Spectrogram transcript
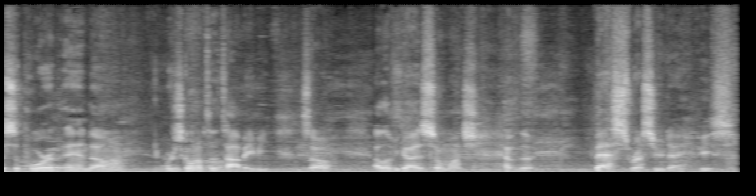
the support, and um, we're just going up to the top, baby. So I love you guys so much. Have the best rest of your day. Peace.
